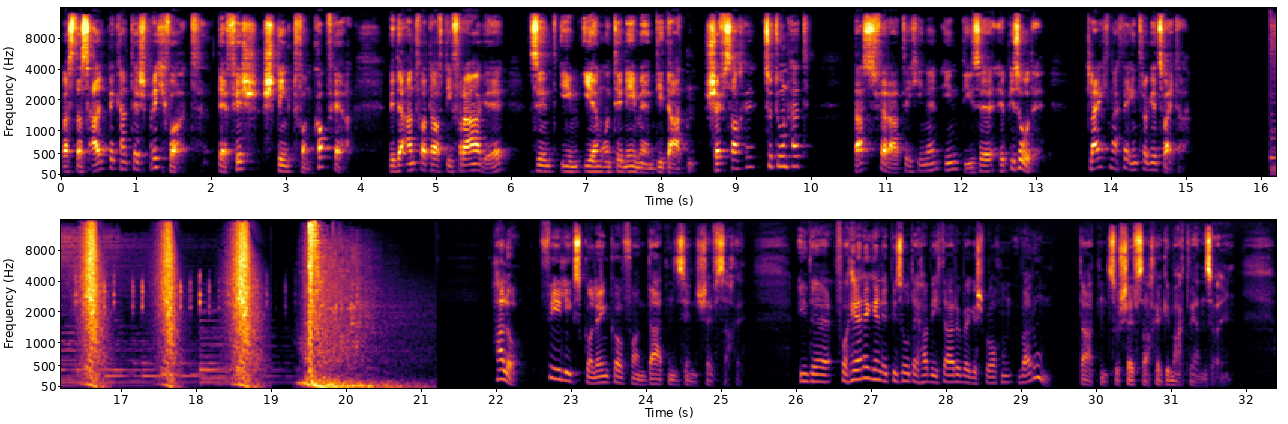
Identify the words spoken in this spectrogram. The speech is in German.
Was das altbekannte Sprichwort der Fisch stinkt vom Kopf her mit der Antwort auf die Frage, sind in Ihrem Unternehmen die Daten Chefsache zu tun hat, das verrate ich Ihnen in dieser Episode. Gleich nach der Intro geht's weiter. Hallo, Felix Golenko von Daten sind Chefsache. In der vorherigen Episode habe ich darüber gesprochen, warum Daten zur Chefsache gemacht werden sollen.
